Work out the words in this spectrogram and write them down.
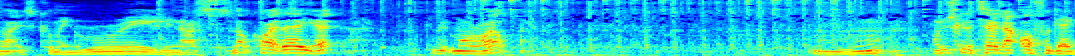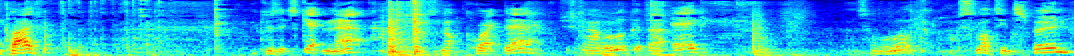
That is coming really nice. It's not quite there yet. A bit more oil. Mm -hmm. I'm just going to take that off again, Clive, because it's getting there. It's not quite there. Just going to have a look at that egg. Let's have a look. Slotted spoon.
